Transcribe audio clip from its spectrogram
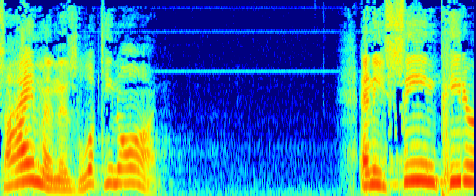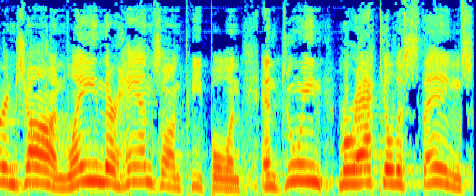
Simon is looking on. And he's seen Peter and John laying their hands on people and, and doing miraculous things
